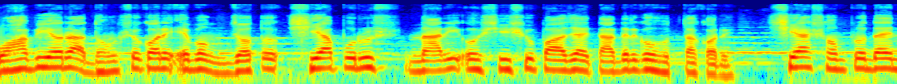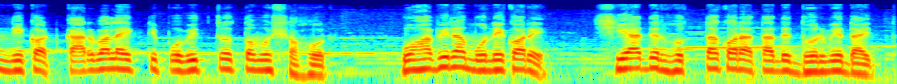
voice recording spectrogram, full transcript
ওয়াহাবিয়রা ধ্বংস করে এবং যত শিয়া পুরুষ, নারী ও শিশু পাওয়া যায় তাদেরকেও হত্যা করে। শিয়া সম্প্রদায়ের নিকট কারবালা একটি পবিত্রতম শহর। ওয়াহাবিরা মনে করে, শিয়াদের হত্যা করা তাদের ধর্মীয় দায়িত্ব।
